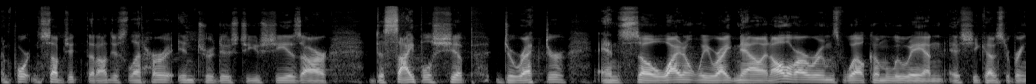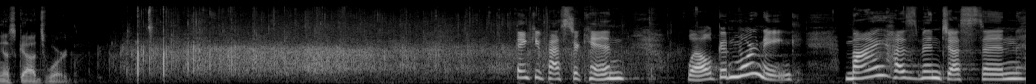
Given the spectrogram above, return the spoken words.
important subject that I'll just let her introduce to you. She is our discipleship director. And so, why don't we, right now, in all of our rooms, welcome Luann as she comes to bring us God's Word. Thank you, Pastor Ken. Well, good morning. My husband Justin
